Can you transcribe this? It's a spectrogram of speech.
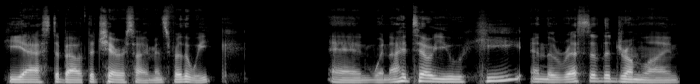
He asked about the chair assignments for the week. And when I tell you, he and the rest of the drumline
